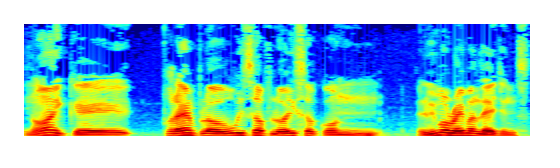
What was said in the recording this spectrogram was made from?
No, hay que, por ejemplo, Ubisoft lo hizo con el mismo Rayman Legends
